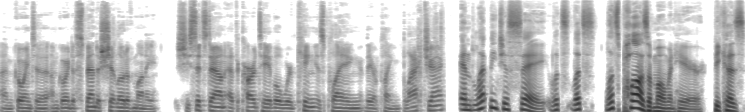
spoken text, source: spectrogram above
I'm going to I'm going to spend a shitload of money. She sits down at the card table where King is playing. They are playing blackjack. And let me just say, let's let's let's pause a moment here because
